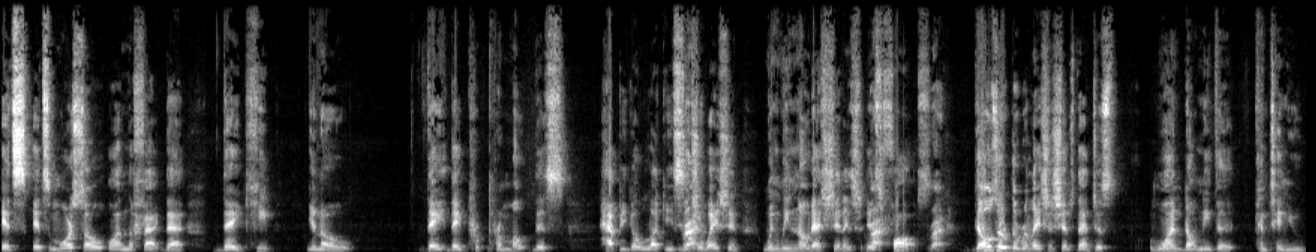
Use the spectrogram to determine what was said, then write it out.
it's it's more so on the fact that they keep, you know, they they pr- promote this happy-go-lucky Right. situation when we know that shit is is Right. false. Right. those are the relationships that just one don't need to continue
